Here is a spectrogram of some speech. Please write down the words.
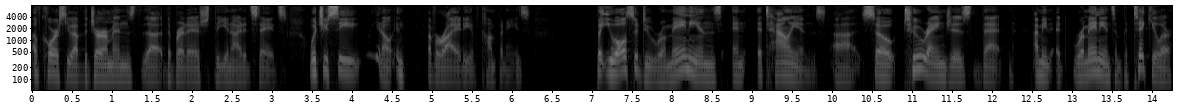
of course, you have the Germans, the the British, the United States, which you see, you know, in a variety of companies. But you also do Romanians and Italians. Uh, so two ranges that I mean, it- Romanians in particular,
